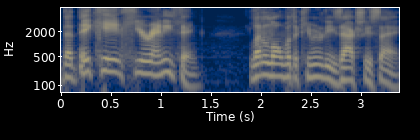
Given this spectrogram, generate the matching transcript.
that they can't hear anything, let alone what the community is actually saying.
